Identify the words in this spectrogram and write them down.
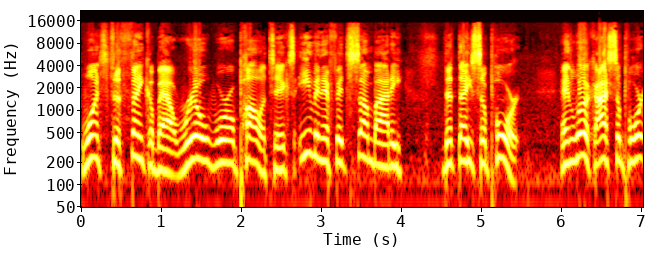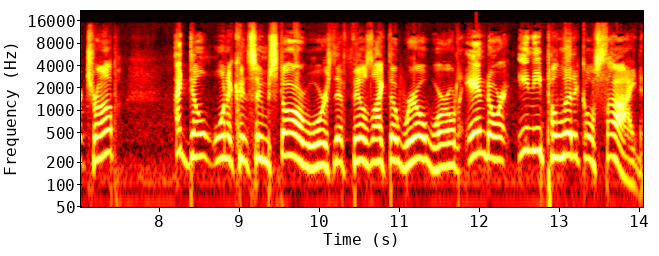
wants to think about real world politics, even if it's somebody that they support. And look, I support Trump. I don't want to consume Star Wars that feels like the real world and or any political side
